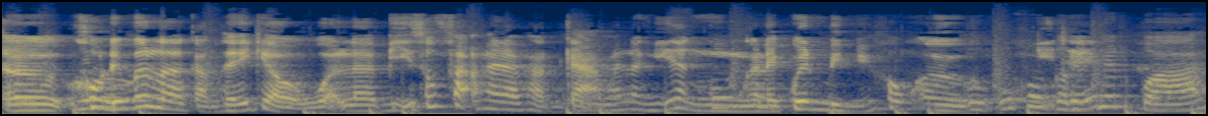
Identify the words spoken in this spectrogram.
ừ không đến mức là cảm thấy kiểu gọi là bị xúc phạm hay là phản cảm hay là nghĩ là người này quên mình hay không? Ừ, ừ, cũng không nghĩ cần thế. thiết quá. Ấy.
